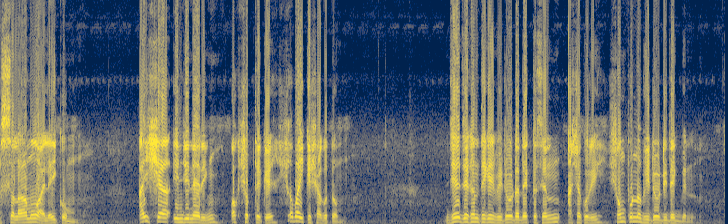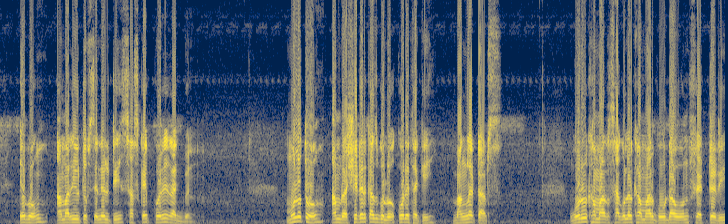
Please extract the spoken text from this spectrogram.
আসসালামু আলাইকুম। আইসা ইঞ্জিনিয়ারিং ওয়ার্কশপ থেকে সবাইকে স্বাগতম। যে যেখান থেকে ভিডিওটা দেখতেছেন, আশা করি সম্পূর্ণ ভিডিওটি দেখবেন এবং আমার ইউটিউব চ্যানেলটি সাবস্ক্রাইব করে রাখবেন। মূলত আমরা শেডের কাজগুলো করে থাকি বাংলা টার্স। গরুর খামার, ছাগলের খামার, গোডাউন, ফ্যাক্টরি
